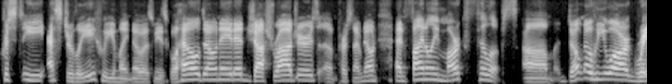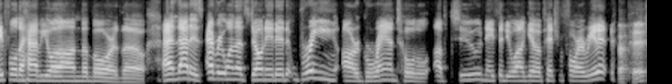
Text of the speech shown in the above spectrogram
Christy Esterly, who you might know as Musical Hell, donated. Josh Rogers, a person I've known. And finally, Mark Phillips. Um, don't know who you are. Grateful to have you on the board, though. And that is everyone that's donated, bringing our grand total up to Nathan. Do you want to give a pitch before I read it? A pitch?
